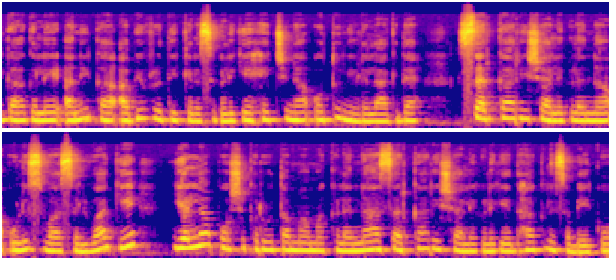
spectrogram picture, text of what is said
ಈಗಾಗಲೇ ಅನೇಕ ಅಭಿವೃದ್ಧಿ ಕೆಲಸಗಳಿಗೆ ಹೆಚ್ಚಿನ ಒತ್ತು ನೀಡಲಾಗಿದೆ. ಸರ್ಕಾರಿ ಶಾಲೆಗಳನ್ನು ಉಳಿಸುವ ಸಲುವಾಗಿ ಎಲ್ಲ ಪೋಷಕರು ತಮ್ಮ ಮಕ್ಕಳನ್ನು ಸರ್ಕಾರಿ ಶಾಲೆಗಳಿಗೆ ದಾಖಲಿಸಬೇಕು.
